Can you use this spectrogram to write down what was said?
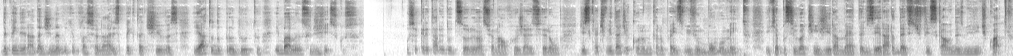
dependerá da dinâmica inflacionária, expectativas e ato do produto e balanço de riscos. O secretário do Tesouro Nacional, Rogério Seron, disse que a atividade econômica no país vive um bom momento e que é possível atingir a meta de zerar o déficit fiscal em 2024.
